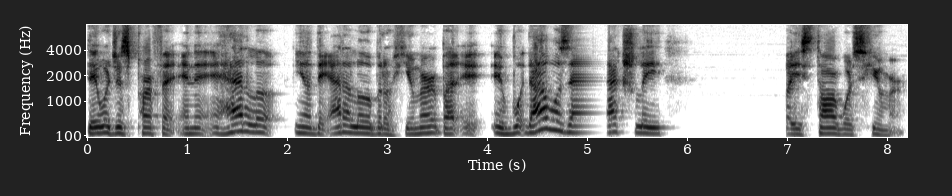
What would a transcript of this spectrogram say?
they were just perfect, and it, it had a little, you know, they add a little bit of humor, but it, it that was actually a Star Wars humor,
